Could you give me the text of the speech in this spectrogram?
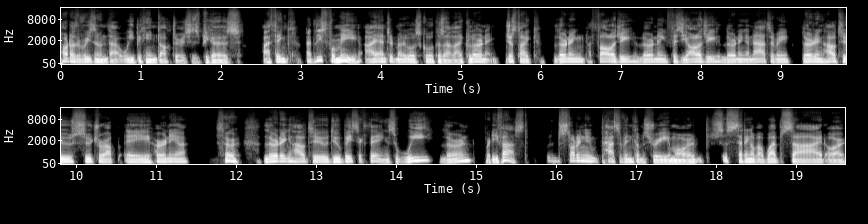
Part of the reason that we became doctors is because I think, at least for me, I entered medical school because I like learning, just like learning pathology, learning physiology, learning anatomy, learning how to suture up a hernia, learning how to do basic things. We learn pretty fast. Starting a passive income stream or setting up a website or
